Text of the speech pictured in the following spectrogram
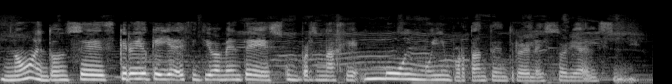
¿no? Entonces creo yo que ella definitivamente es un personaje muy, muy importante dentro de la historia del cine.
